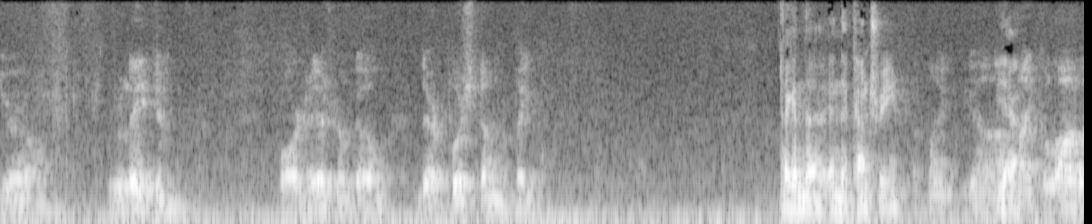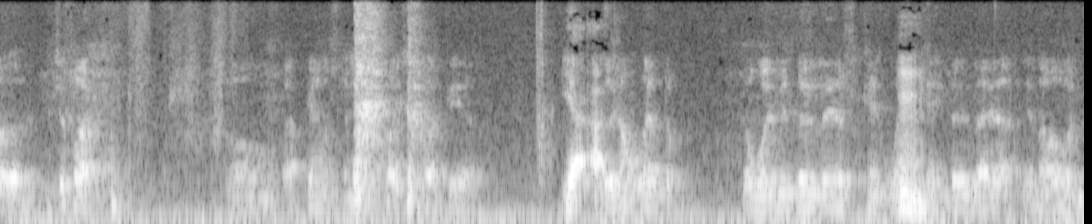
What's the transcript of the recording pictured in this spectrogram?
your uh, religion, as far as Israel go, they're pushed on the people. Like in the in the country. I think, yeah, Yeah. I think a lot of, it's just like, uh, Afghanistan, places like that. Yeah, I, They don't let the, the women do this, can't, women Mm. can't do that, you know, and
